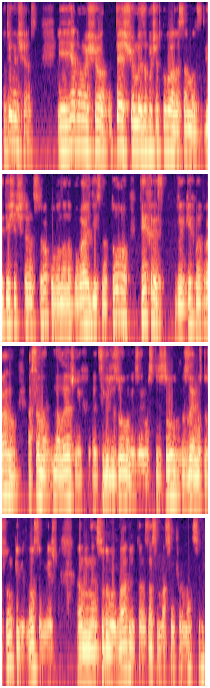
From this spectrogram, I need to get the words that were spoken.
Потрібен час. І я думаю, що те, що ми започаткували саме з 2014 року, воно набуває дійсно того тих рис, до яких ми прагнемо, а саме належних е, цивілізованих взаємостосун- взаємостосунків відносин між ем, судовою владою та засобами масової інформації.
